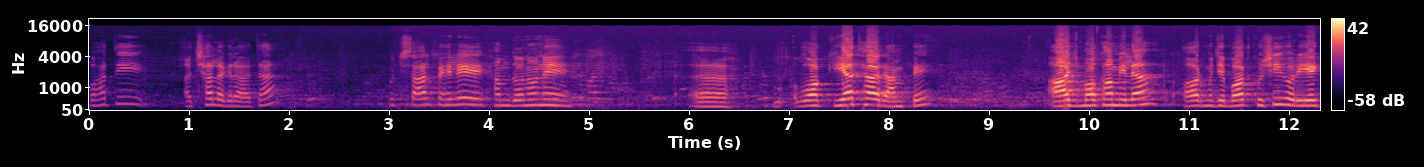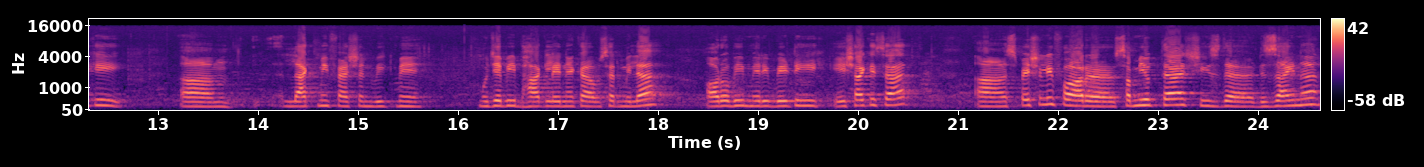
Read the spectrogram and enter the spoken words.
बहुत ही अच्छा लग रहा था। कुछ साल पहले हम दोनों ने वॉक किया था रैम पे। आज मौका मिला और मुझे बहुत खुशी हो रही है कि लैक्मी फ़ैशन वीक में मुझे भी भाग लेने का अवसर मिला और वो भी मेरी बेटी ऐशा के साथ। Specially for Samyukta she is the designer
